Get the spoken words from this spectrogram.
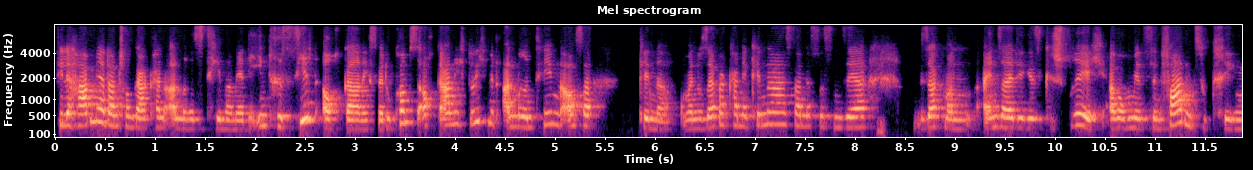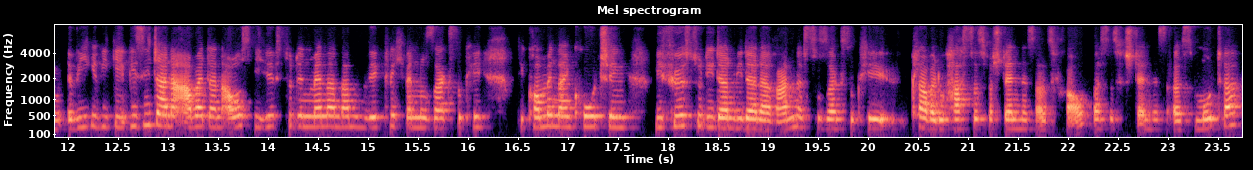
Viele haben ja dann schon gar kein anderes Thema mehr. Die interessiert auch gar nichts mehr. Du kommst auch gar nicht durch mit anderen Themen, außer Kinder. Und wenn du selber keine Kinder hast, dann ist es ein sehr, wie sagt man, einseitiges Gespräch. Aber um jetzt den Faden zu kriegen, wie, wie, wie sieht deine Arbeit dann aus? Wie hilfst du den Männern dann wirklich, wenn du sagst, okay, die kommen in dein Coaching, wie führst du die dann wieder daran, dass du sagst, okay, klar, weil du hast das Verständnis als Frau, hast das Verständnis als Mutter.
